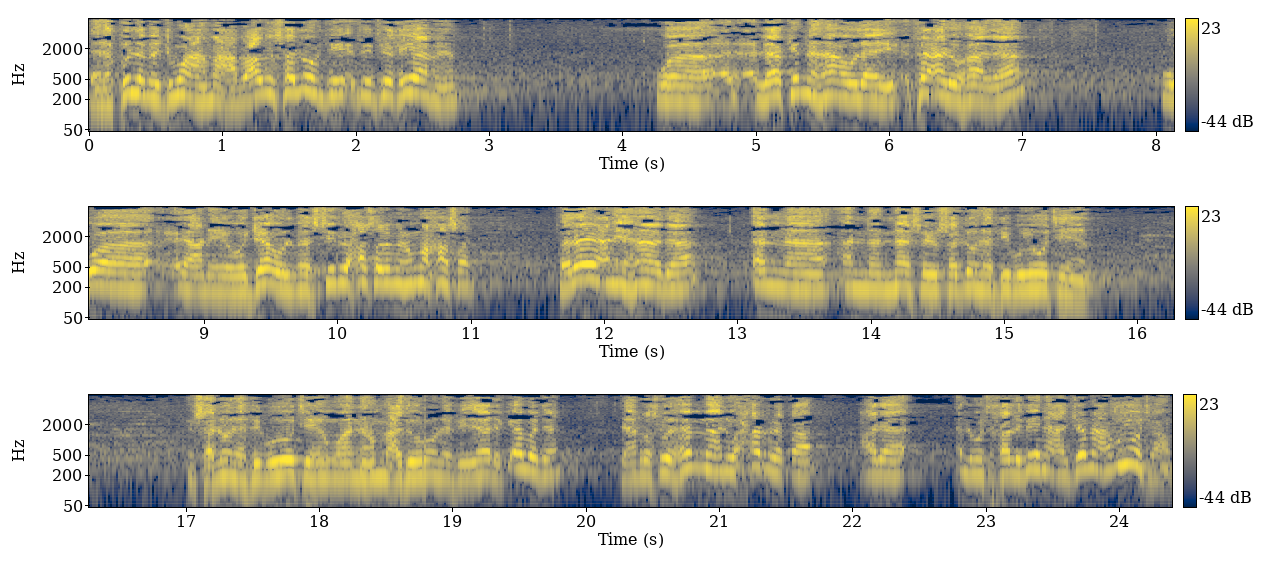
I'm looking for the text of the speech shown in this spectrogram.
لأن كل مجموعة مع بعض يصلون في, في, في خيامهم. ولكن هؤلاء فعلوا هذا ويعني وجاءوا المسجد وحصل منهم ما حصل. فلا يعني هذا أن أن الناس يصلون في بيوتهم. يصلون في بيوتهم وأنهم معذورون في ذلك أبدا لأن الرسول هم أن يحرق على المتخلفين عن جمع بيوتهم.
